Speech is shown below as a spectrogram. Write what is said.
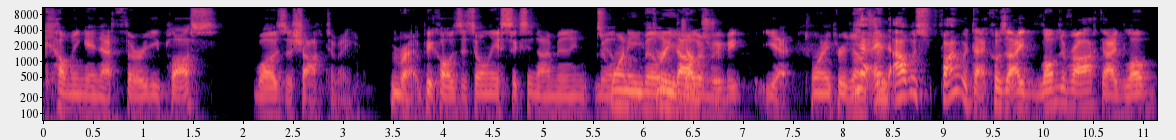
coming in at thirty plus was a shock to me. right? Because it's only a sixty nine million mil- 23 million dollar movie. Yeah. Twenty three. Jump yeah, Street. and I was fine with that because I love The Rock. I love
